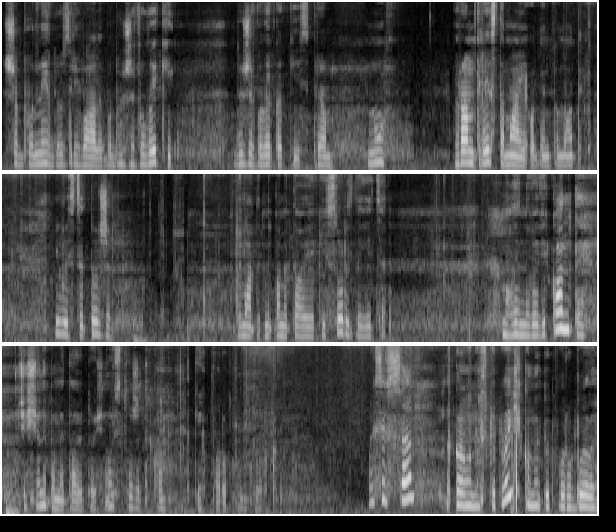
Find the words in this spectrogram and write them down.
щоб вони дозрівали, бо дуже великі, дуже велика кість. Прям, ну, грам 300 має один томатик. І ось це теж томатик, не пам'ятаю, який сорт, здається, малинове віканти, чи що не пам'ятаю точно. Ось теж така, таких пару помідорок. Ось і все. Така у нас тепличка. Ми тут поробили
